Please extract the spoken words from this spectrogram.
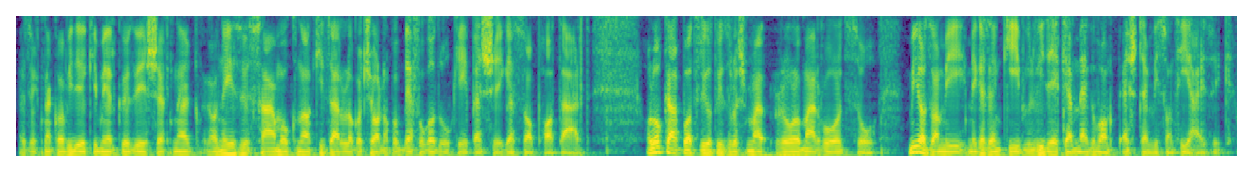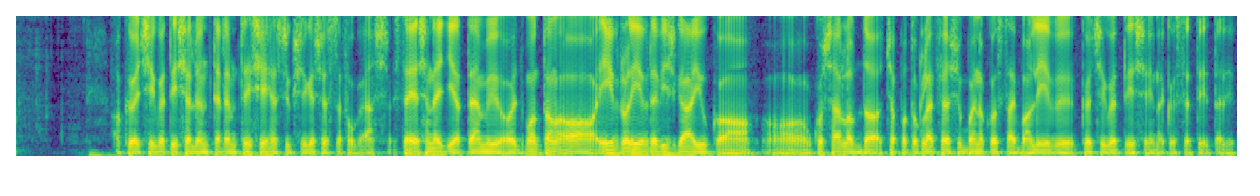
ezeknek a vidéki mérkőzéseknek, a nézőszámoknak kizárólag a csarnokok befogadó képessége szab határt. A lokálpatriotizmusról már volt szó. Mi az, ami még ezen kívül vidéken megvan, Esten viszont hiányzik? a költségvetés előteremtéséhez szükséges összefogás. Ez teljesen egyértelmű, ahogy mondtam, a évről évre vizsgáljuk a, a kosárlabda csapatok legfelsőbb bajnokosztályban lévő költségvetésének összetételét.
